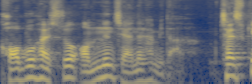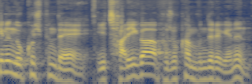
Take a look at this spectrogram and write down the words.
거부할 수 없는 제안을 합니다. 제습기는 놓고 싶은데 이 자리가 부족한 분들에게는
